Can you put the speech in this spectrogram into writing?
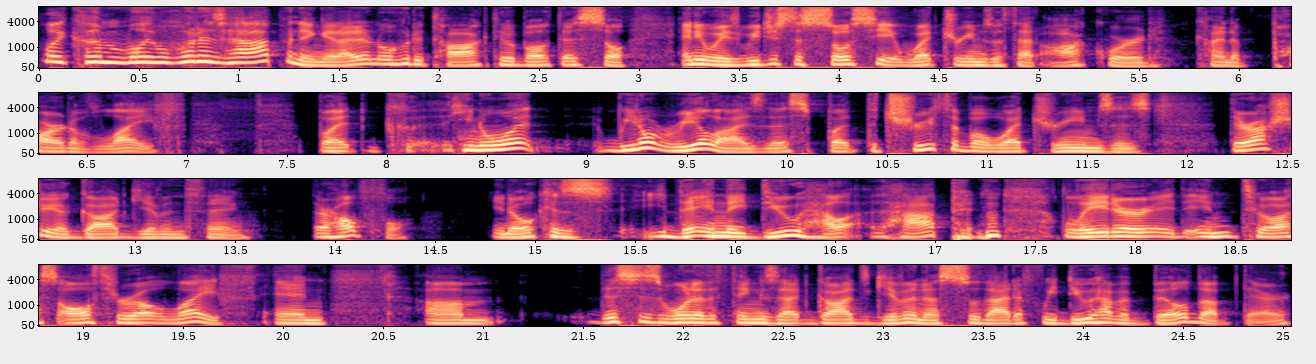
Like I'm like, what is happening? And I didn't know who to talk to about this. So anyways, we just associate wet dreams with that awkward kind of part of life. But you know what? We don't realize this, but the truth about wet dreams is they're actually a God given thing. They're helpful, you know, because they and they do ha- happen later into us all throughout life. And um, this is one of the things that God's given us, so that if we do have a buildup there,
